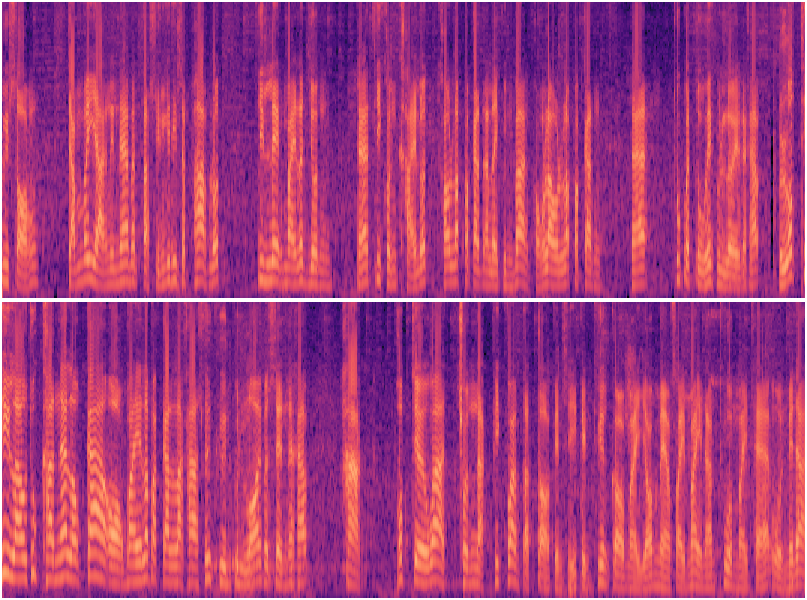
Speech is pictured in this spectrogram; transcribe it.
มือสองจำไว้อย่างหนึ่งนะมันตัดสินกันที่สภาพรถที่เลขไมล์รถยนต์นะฮะที่คนขายรถเขารับประกันอะไรคุณบ้างของเรารับประกันนะฮะทุกประตูให้คุณเลยนะครับรถที่เราทุกคันนะเรากล้าออกใบรับประกันราคาซื้อคืนคุณร้อยเปอร์เซ็นต์นะครับหาก พบเจอว่าชนหนักพลิกคว่ำตัดต่อเป็นสีเป็นเครื่องกรอใหม่ย้อมแมวไฟไหม้น้ำท่วมไม่แท้โอนไม่ได้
